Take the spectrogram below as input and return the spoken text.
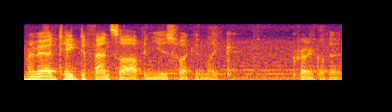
Maybe I'd take defense off and use fucking like critical hit.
